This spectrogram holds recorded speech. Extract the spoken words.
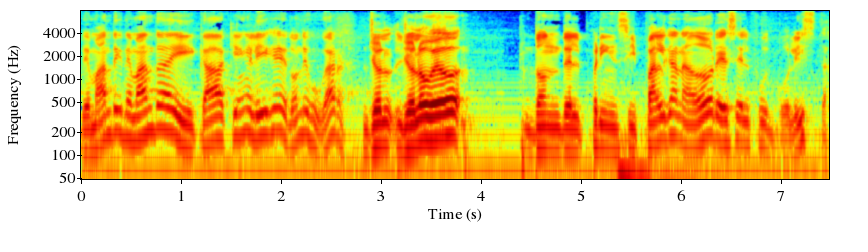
Demanda y demanda y cada quien elige dónde jugar. Yo, yo lo veo donde el principal ganador es el futbolista,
